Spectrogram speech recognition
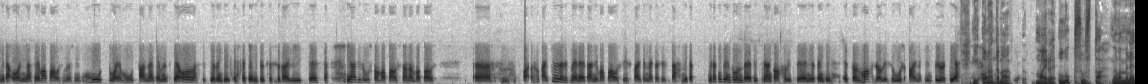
mitä on ja se vapaus myös niin kuin muuttua ja muuttaa näkemyksiä, olla sitten jotenkin ehkä kehityksessä tai liikkeessä. Ihan siis uskonvapaus, sananvapaus, kaikki mitä nyt menee niin vapaus siis kaiken näköisistä, mitä, mitä kukin tuntee, että itseään kahlitsee, niin jotenkin, että on mahdollisuus ainakin pyrkiä. Niin onhan tämä, Maire, luksusta. Me olemme ne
